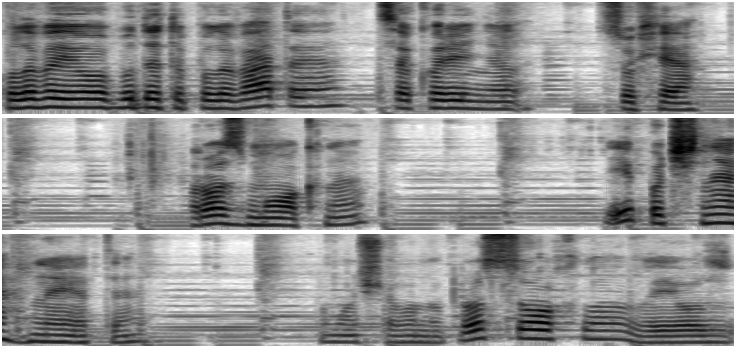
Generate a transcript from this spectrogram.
Коли ви його будете поливати, це коріння сухе розмокне і почне гнити. Тому що воно просохло, ви його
